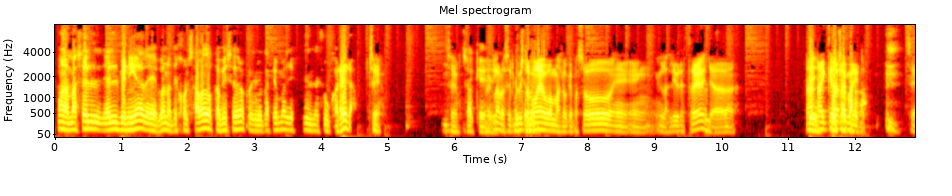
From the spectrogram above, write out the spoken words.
Bueno, además él, él venía de. Bueno, dijo el sábado que había sido la clasificación más difícil de su carrera. Sí. Sí. O sea que. Pero claro, circuito nuevo, más lo que pasó en, en- en las libres 3, ya. Ah, Sí, hay que darle mérito. Sí.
